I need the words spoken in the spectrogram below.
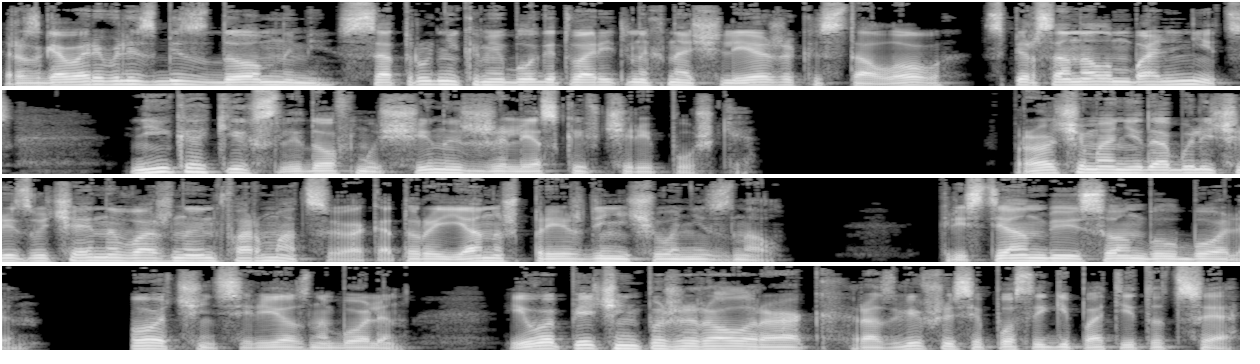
Разговаривали с бездомными, с сотрудниками благотворительных ночлежек и столовых, с персоналом больниц. Никаких следов мужчины с железкой в черепушке. Впрочем, они добыли чрезвычайно важную информацию, о которой Януш прежде ничего не знал. Кристиан Бюйсон был болен. Очень серьезно болен. Его печень пожирал рак, развившийся после гепатита С,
